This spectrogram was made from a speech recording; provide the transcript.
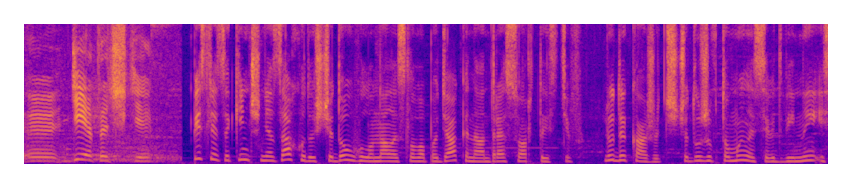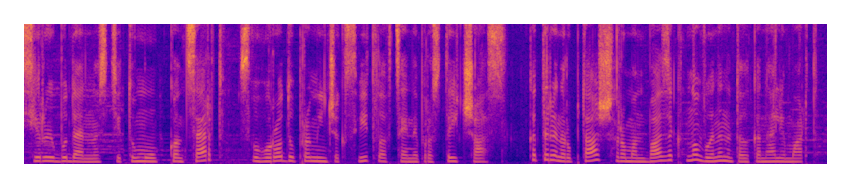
э, деточки. Після закінчення заходу ще довго лунали слова подяки на адресу артистів. Люди кажуть, що дуже втомилися від війни і сірої буденності, тому концерт свого роду промінчик світла в цей непростий час. Катерина Рупташ, Роман Базик. Новини на телеканалі Март.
